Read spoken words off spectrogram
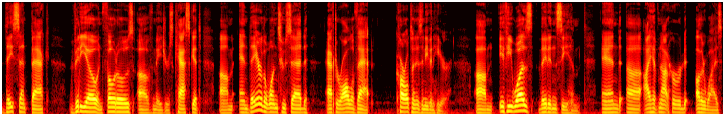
They sent back video and photos of Major's casket, um, and they are the ones who said, after all of that, Carlton isn't even here. Um, if he was, they didn't see him. And uh, I have not heard otherwise.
